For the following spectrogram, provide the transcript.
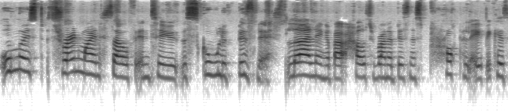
almost thrown myself into the school of business, learning about how to run a business properly. Because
